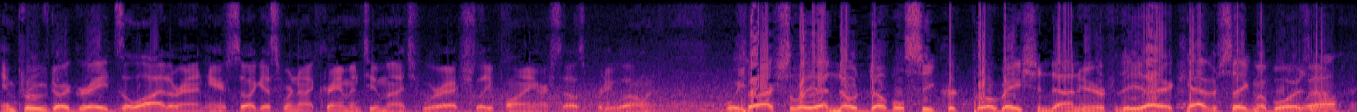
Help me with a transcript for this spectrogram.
improved our grades a lot around here, so I guess we're not cramming too much. We're actually applying ourselves pretty well. And we so actually uh, no double secret probation down here for the uh, Kappa Sigma boys, well, huh?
